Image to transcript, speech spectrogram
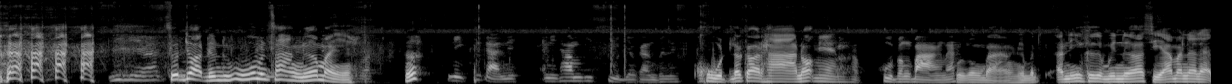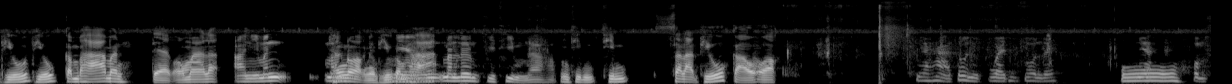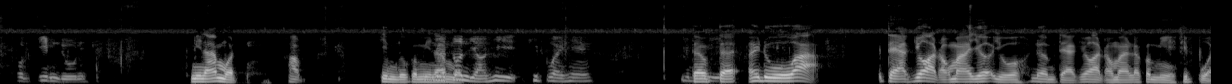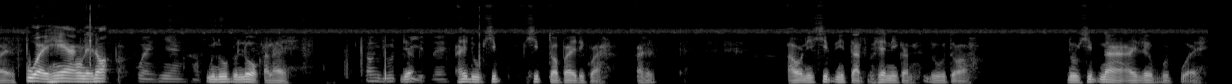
นี่เนี่ยสุดยอดเลยโอ้โหมันสร้างเนื้อใหม่ฮะนี่คือการนี่อันนี้ทำพิสูจน์เดียวกันไปเลยขูดแล้วก็ทาเนาะแม่นครับขูดบางๆนะขูดบางๆเห็นมันอันนี้คือมีเนื้อเสียมันนั่นแหละ ผิวผิวกำพร้ามัน แตกออกมาแล้วอันนี้มันมัข้างนอกเนี่ยผิวกำพร้าแม่นมันเริ่มทีถิ่มแล้วครับ มันทิมทิมสลัดผิวเก่าออก เนี่ยหาต้นนี่ป่วยทุกต้นเลย โอ้ เนี่ย ผมผมจิ้มดูนี่ มีน้ำหมดครับ จิ้มดูก็มีเหลือน้ำหมต้ด นเดียวที่ที่ป่วยแห้งแต่แต่ให้ดูว่า แตกยอดออกมาเยอะอยู่ เริ่มแตกยอดออกมาแล้วก็มีที่ป่วย ป่วยแห้งเลยเนาะ ป่วยแห้งครับ ไม่รู้เป็นโรคอะไร ต้องยุดเดี๋ยวฉีดเลย ให้ดูคลิปคลิปต่อไปดีกว่า เอาเอาอันนี้คลิปนี้ตัดแค่นี้ก่อน ดูต่อ ดูคลิปหน้าไอ้เรื่องป่วยๆ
